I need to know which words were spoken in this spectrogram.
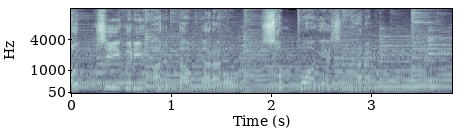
어찌 그리 아름다운가라고 선포하게 하신 하나님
